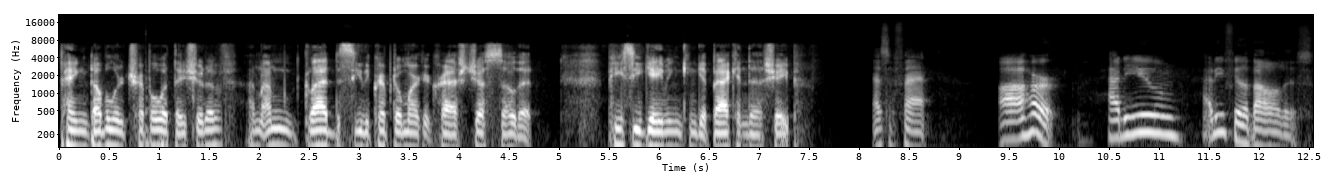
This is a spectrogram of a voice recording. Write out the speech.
paying double or triple what they should have. I'm I'm glad to see the crypto market crash just so that PC gaming can get back into shape. That's a fact. Uh, Herp, how do you how do you feel about all this?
